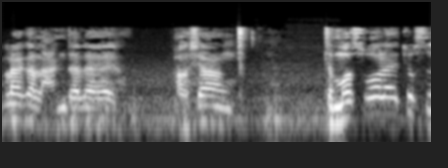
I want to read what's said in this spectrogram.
那个男的呢，好像怎么说呢，就是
